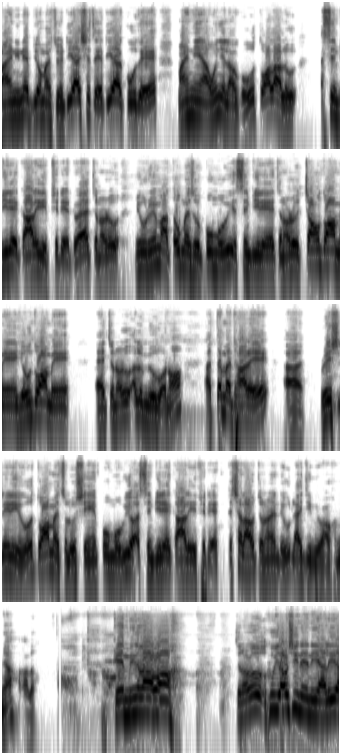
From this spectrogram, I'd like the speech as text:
mile အနေနဲ့ပြောမှဆိုရင်180 190 mile 200ဝန်းကျင်လောက်ကိုသွားလာလို့အဆင်ပြေတဲ့ကားလေးတွေဖြစ်တဲ့အတွက်ကျွန်တော်တို့မြို့တွင်းမှာသုံးမယ်ဆိုပုံမူပြီးအဆင်ပြေတယ်ကျွန်တော်တို့ကြောင်းသွားမယ်ရုံးသွားမယ်အဲကျွန်တော်တို့အဲ့လိုမျိုးပေါ့နော်အသက်မှတ်ထားတဲ့အာ range လေးတွေကိုသွားမယ်ဆိုလို့ရှိရင်ပုံမူပြီးတော့အဆင်ပြေတဲ့ကားလေးဖြစ်တယ်တစ်ချက်လောက်ကျွန်တော်တို့လိုက်ကြည့်ပြပါဦးခင်ဗျာအားလုံးကဲမင်္ဂလာပါကျွန်တော်တို့အခုရောက်ရှိနေတဲ့နေရာလေးက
